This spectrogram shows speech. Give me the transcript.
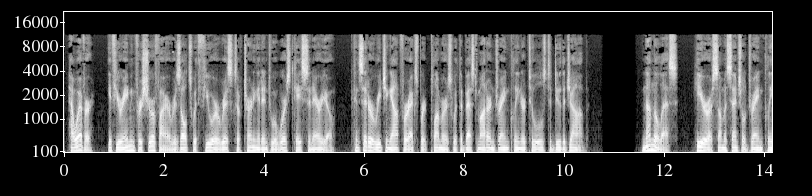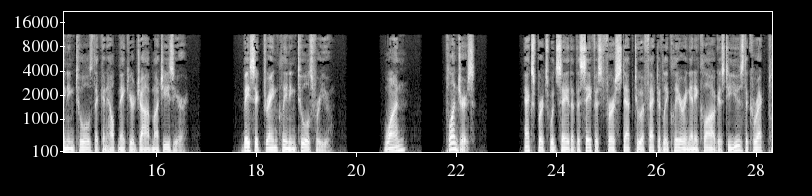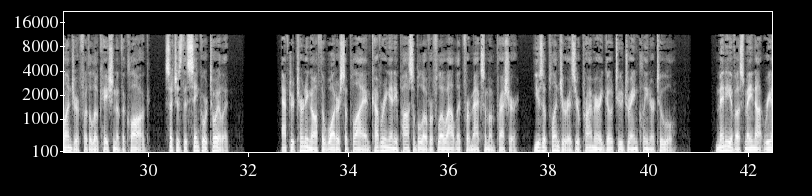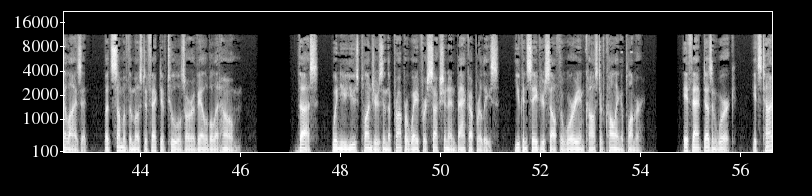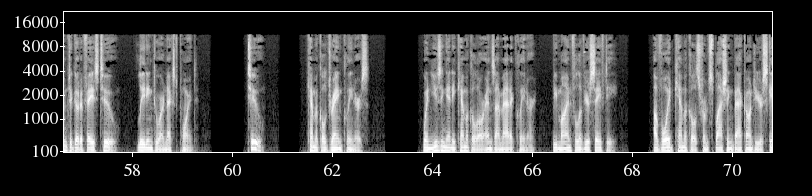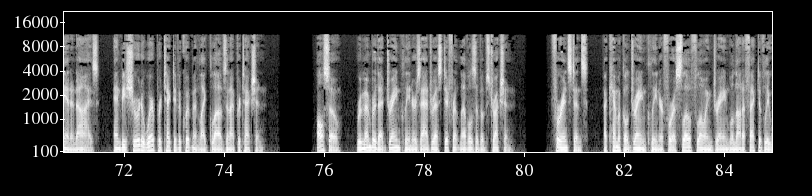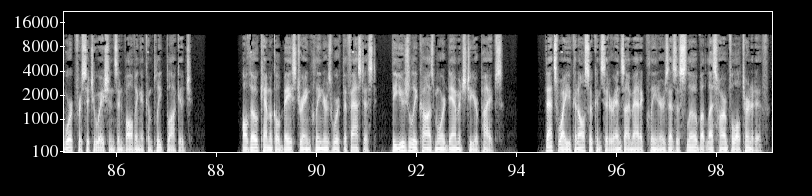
However, if you're aiming for surefire results with fewer risks of turning it into a worst case scenario, consider reaching out for expert plumbers with the best modern drain cleaner tools to do the job. Nonetheless, here are some essential drain cleaning tools that can help make your job much easier. Basic drain cleaning tools for you. 1. Plungers. Experts would say that the safest first step to effectively clearing any clog is to use the correct plunger for the location of the clog, such as the sink or toilet. After turning off the water supply and covering any possible overflow outlet for maximum pressure, use a plunger as your primary go to drain cleaner tool. Many of us may not realize it, but some of the most effective tools are available at home. Thus, when you use plungers in the proper way for suction and backup release, you can save yourself the worry and cost of calling a plumber. If that doesn't work, it's time to go to phase 2, leading to our next point. 2. Chemical drain cleaners. When using any chemical or enzymatic cleaner, be mindful of your safety. Avoid chemicals from splashing back onto your skin and eyes, and be sure to wear protective equipment like gloves and eye protection. Also, remember that drain cleaners address different levels of obstruction. For instance, a chemical drain cleaner for a slow flowing drain will not effectively work for situations involving a complete blockage. Although chemical based drain cleaners work the fastest, they usually cause more damage to your pipes. That's why you can also consider enzymatic cleaners as a slow but less harmful alternative.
